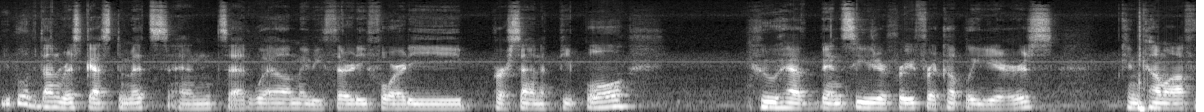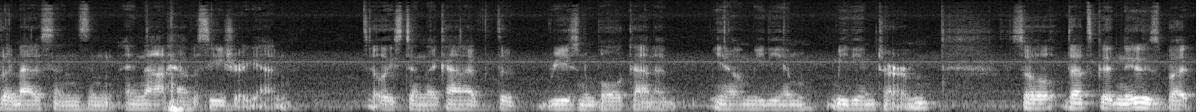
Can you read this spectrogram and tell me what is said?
people have done risk estimates and said, well, maybe 30, 40% of people who have been seizure free for a couple of years can come off their medicines and, and not have a seizure again, at least in the kind of the reasonable kind of, you know, medium, medium term. So that's good news, but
